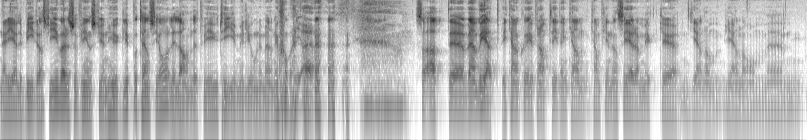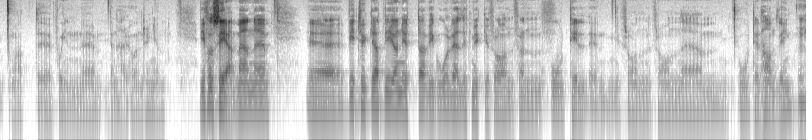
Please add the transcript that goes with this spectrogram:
när det gäller bidragsgivare så finns det ju en hygglig potential i landet. Vi är ju 10 miljoner människor. Ja, ja. så att eh, vem vet, vi kanske i framtiden kan, kan finansiera mycket genom, genom eh, att eh, få in den här hundringen. Vi får se, men eh, vi tycker att vi gör nytta. Vi går väldigt mycket från, från, ord, till, eh, från, från um, ord till handling. Mm.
